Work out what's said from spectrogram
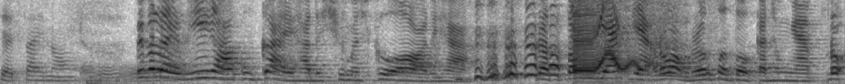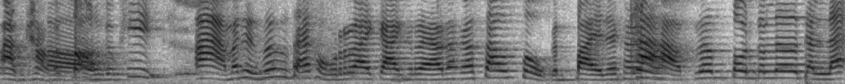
เสียใจน้องโอ้โหไม่เป็นไรพี่คะกูไก่ค่ะ The Show Must Go On นะคะเราจะต้องแยกแยะระหว่างเรื่องส่วนตัวกับการทำงาน เราอ่านข่าวกันต่อกับพี่อ่ามาถึงช่วงสุดท้ายของรายการกันแล้วนะคะ เศร้าโศกกันไปนะคะค่ะข่าวเริ่มต้นก็เลิกกันแล้ว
